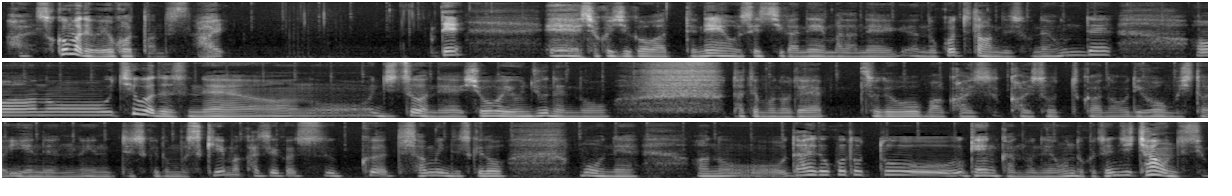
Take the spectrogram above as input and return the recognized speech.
はい、そこまでは良かったんです。はい。で、えー、食事が終わってねおせちがねまだね残ってたんですよね。ほんであのうちはですねあの実はね昭和40年の建物でそれをまあ改装改装っていうかあのリフォームした家なんですけども隙間風がすっごいあって寒いんですけどもうねあの台所と玄関のね温度が全然ちゃうんですよ。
